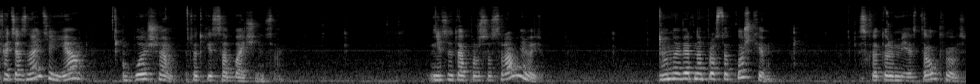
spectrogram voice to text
Хотя, знаете, я больше все-таки собачница. Если так просто сравнивать, ну, наверное, просто кошки с которыми я сталкивалась,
